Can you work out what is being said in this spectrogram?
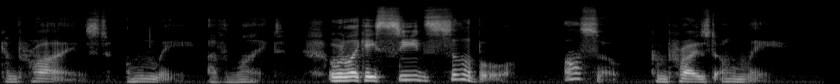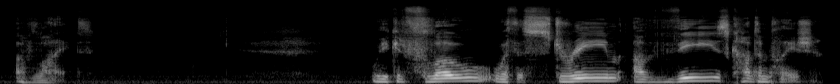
comprised only of light, or like a seed syllable, also comprised only of light. We could flow with the stream of these contemplations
